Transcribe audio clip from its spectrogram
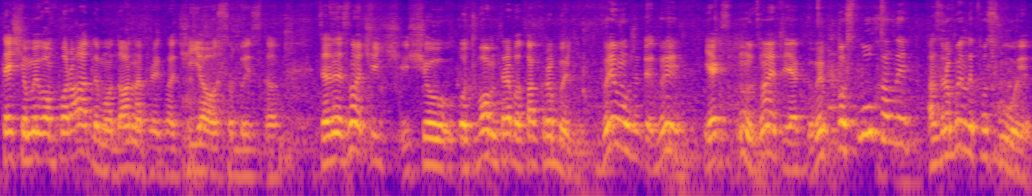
те, що ми вам порадимо, да, наприклад, чи я особисто, це не значить, що от вам треба так робити. Ви можете, ви як ну знаєте, як ви послухали, а зробили по-своєму.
